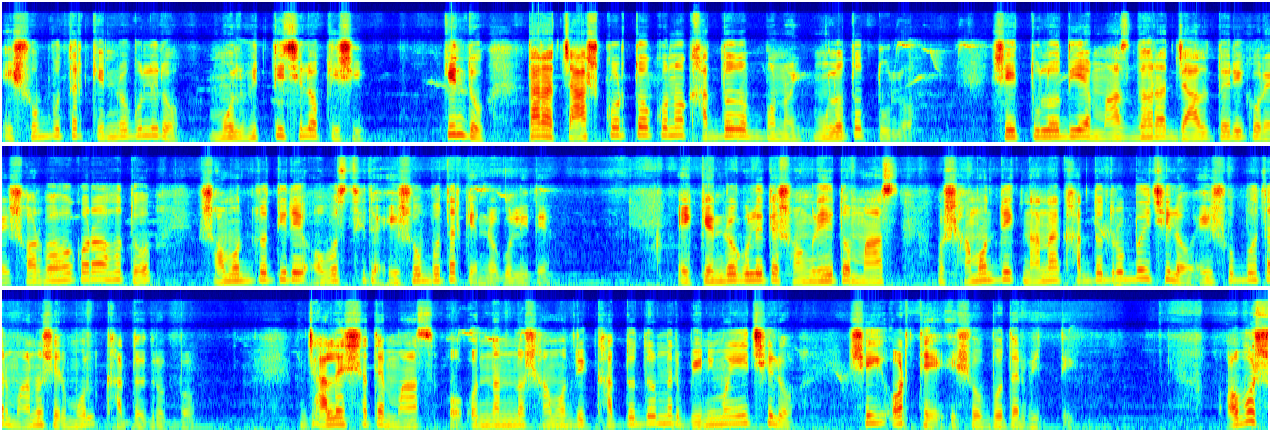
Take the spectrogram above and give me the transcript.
এই সভ্যতার কেন্দ্রগুলিরও মূল ভিত্তি ছিল কৃষি। কিন্তু তারা চাষ করত কোনো খাদ্যদ্রব্য নয়, মূলত তুলো। সেই তুলো দিয়ে মাছ ধরার জাল তৈরি করে সরবরাহ করা হতো সমুদ্র তীরে অবস্থিত এই সভ্যতার কেন্দ্রগুলিতে। এই কেন্দ্রগুলিতে সংগৃহীত মাছ ও সামুদ্রিক নানা খাদ্যদ্রব্যই ছিল এই সভ্যতার মানুষের মূল খাদ্যদ্রব্য। জালের সাথে মাছ ও অন্যান্য সামুদ্রিক খাদ্যদ্রব্যের বিনিময়েই ছিল সেই অর্থে এই সভ্যতার ভিত্তি। অবশ্য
